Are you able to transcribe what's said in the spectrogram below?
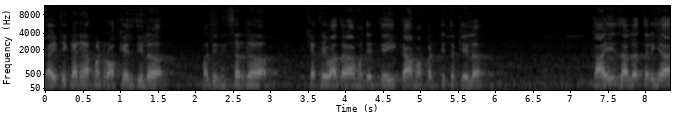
काही ठिकाणी आपण रॉकेल दिलं. मध्ये निसर्ग चक्रीवादळामध्ये तेही काम आपण तिथं केलं. काही झालं तरी ह्या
